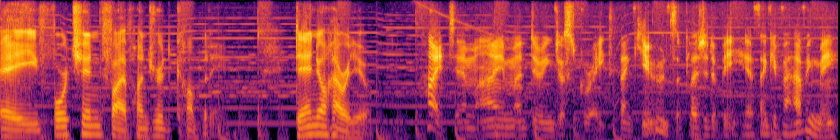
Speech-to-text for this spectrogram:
a Fortune 500 company. Daniel, how are you? Hi, Tim. I'm doing just great. Thank you. It's a pleasure to be here. Thank you for having me.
